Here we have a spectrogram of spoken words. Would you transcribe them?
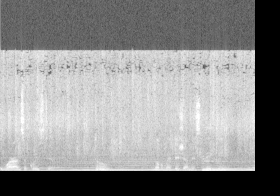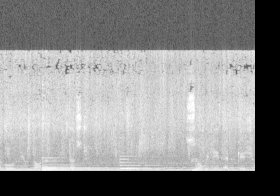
It warrants a question. True, documentation is taking a whole new turn in the industry. So we need education.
